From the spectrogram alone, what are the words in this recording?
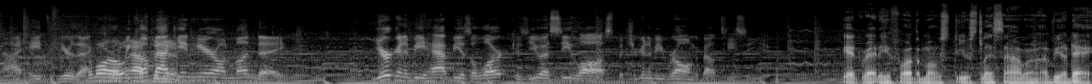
And I hate to hear that. 'cause Tomorrow when we come back in here on Monday, you're going to be happy as a lark because USC lost, but you're going to be wrong about TCU. Get ready for the most useless hour of your day.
